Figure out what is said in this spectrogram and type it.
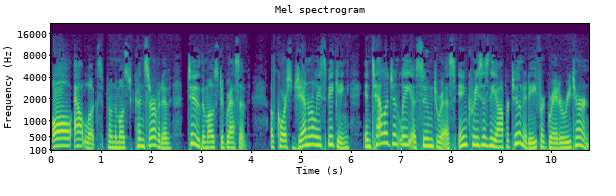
all outlooks from the most conservative to the most aggressive. Of course, generally speaking, intelligently assumed risk increases the opportunity for greater return.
